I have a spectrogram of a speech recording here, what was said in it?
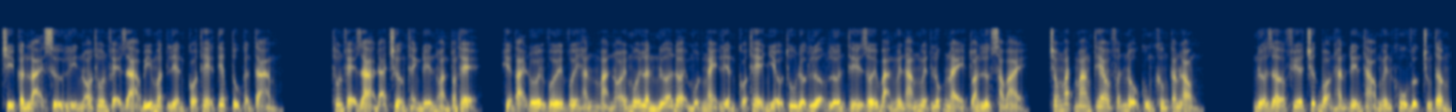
chỉ cần lại xử lý nó, thôn vệ giả bí mật liền có thể tiếp tục cẩn tàng. Thôn vệ giả đã trưởng thành đến hoàn toàn thể, hiện tại đối với với hắn mà nói mỗi lần nữa đợi một ngày liền có thể nhiều thu được lượng lớn thế giới bản nguyên ám nguyệt lúc này toàn lực sáu bài, trong mắt mang theo phẫn nộ cùng không cam lòng. Nửa giờ phía trước bọn hắn đến thảo nguyên khu vực trung tâm.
